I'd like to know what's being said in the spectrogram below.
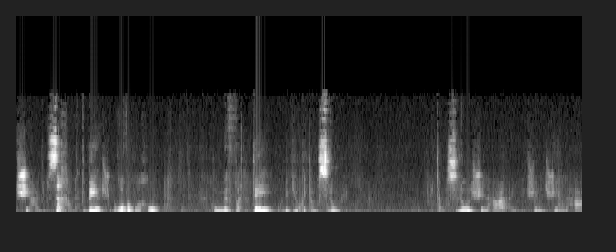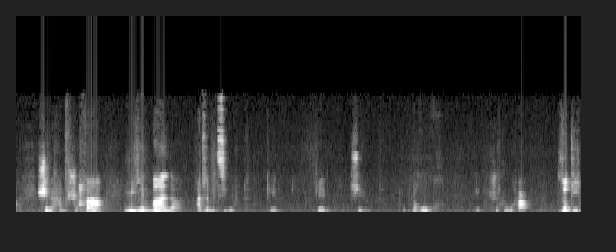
שהנוסח המטבע של רוב הברכות הוא מבטא בדיוק את המסלול, את המסלול של, ה, של, של, ה, של ההמשכה מלמעלה עד למציאות. כן, כן, שהוא ה... זאתי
